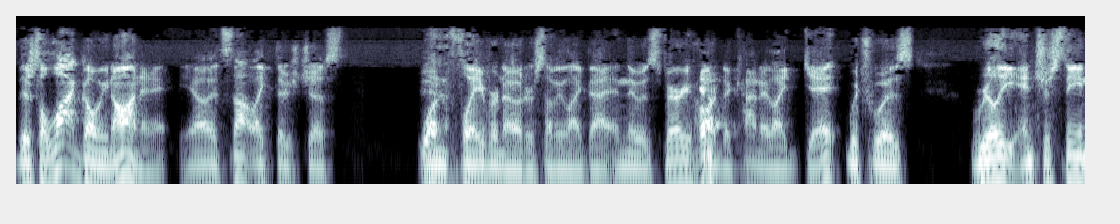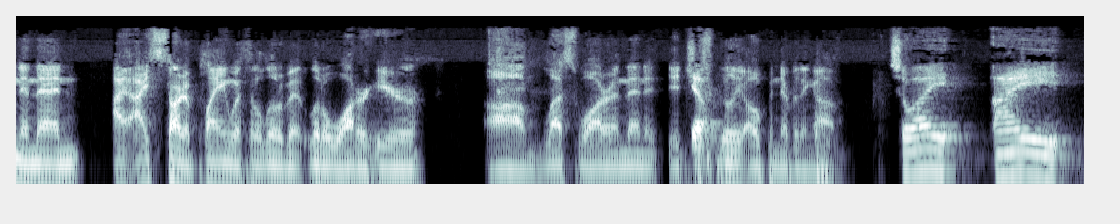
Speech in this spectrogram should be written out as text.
there's a lot going on in it. You know, it's not like there's just one yeah. flavor note or something like that. And it was very hard yeah. to kind of like get, which was really interesting. And then I, I started playing with it a little bit, little water here, um, less water, and then it, it just Yep. really opened everything up. So I, I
